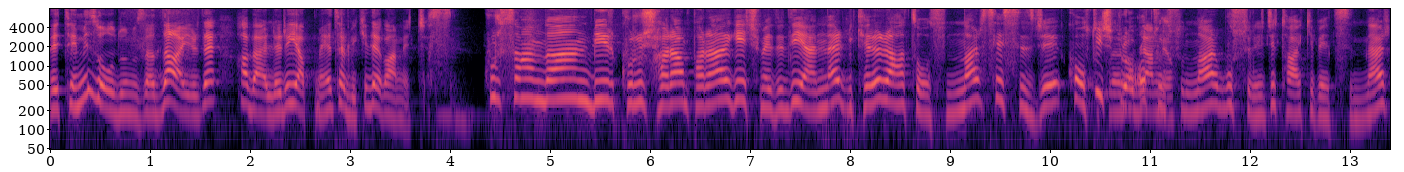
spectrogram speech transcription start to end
ve temiz olduğunuza dair de haberleri yapmaya tabii ki devam edeceğiz. Kursağımdan bir kuruş haram para geçmedi diyenler bir kere rahat olsunlar. Sessizce koltuklarına problem yok. otursunlar. Bu süreci takip etsinler.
